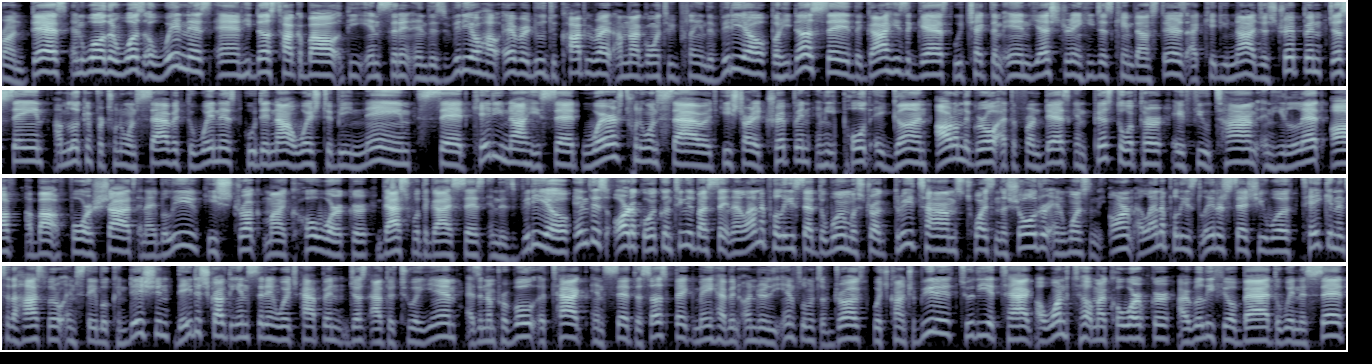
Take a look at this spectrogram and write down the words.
front desk. And while there was a witness and he does talk about the incident in this video, however, due to copyright, I'm not going to be playing the video, but he does say the guy, he's a guest. We checked him in yesterday. And he just came downstairs. I kid you not, just tripping, just saying, I'm looking for 21 Savage. The witness who did not wish to be named said, kid you not, he said, where's 21 Savage? He started tripping and he pulled a gun out on the girl at the front desk and pistol whipped her a few times and he let off about four shots and I believe he struck my co-worker. That's what the guy says in this video. In this article, it continues by saying Atlanta police said the woman was struck three times, twice in the shoulder and once in the arm. Atlanta police later said she was taken into the hospital in stable condition. They described the incident which happened just after 2 a.m. as an unprovoked attack and said the suspect may have been under the influence of drugs which contributed to the attack. I wanted to help my co-worker. I really feel bad, the witness said,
